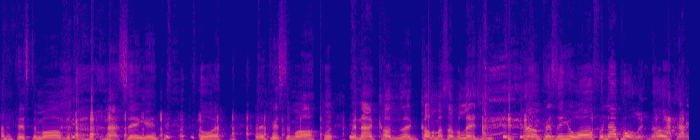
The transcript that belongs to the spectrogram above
I done pissed them off with the, with the not singing. Or I done pissed them off with not call, like, calling myself a legend. Now I'm pissing you off for not pulling. Okay.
